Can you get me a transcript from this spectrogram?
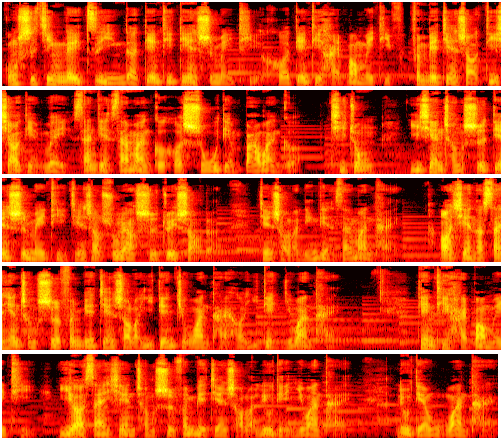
公司境内自营的电梯电视媒体和电梯海报媒体分别减少低效点位三点三万个和十五点八万个，其中一线城市电视媒体减少数量是最少的，减少了零点三万台；二线和三线城市分别减少了一点九万台和一点一万台。电梯海报媒体一二三线城市分别减少了六点一万台、六点五万台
